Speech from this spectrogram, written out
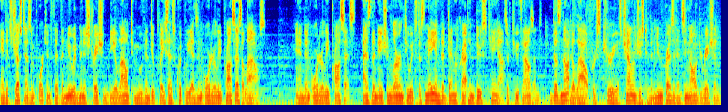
and it's just as important that the new administration be allowed to move into place as quickly as an orderly process allows and an orderly process, as the nation learned to its dismay in the Democrat-induced chaos of 2000, does not allow for spurious challenges to the new president's inauguration.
